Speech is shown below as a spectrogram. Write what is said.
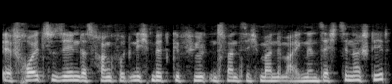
erfreut zu sehen, dass Frankfurt nicht mit gefühlten 20 Mann im eigenen 16er steht.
